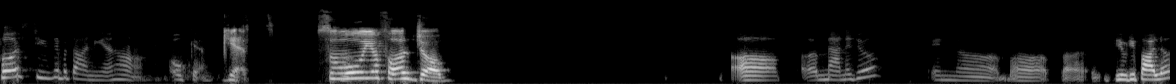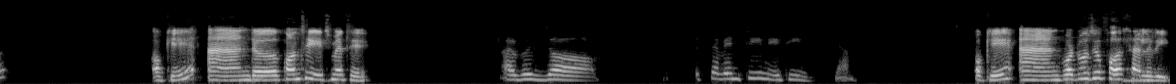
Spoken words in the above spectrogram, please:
फ़र्स्ट चीज़ें बतानी है हाँ okay yes so your first job manager in beauty parlour okay and कौन से एज में थे I was 17 18 yeah Okay. And what was your first salary?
